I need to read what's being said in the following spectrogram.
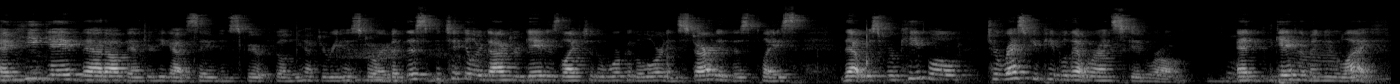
And he gave that up after he got saved and spirit filled. You have to read his story. But this particular doctor gave his life to the work of the Lord and started this place that was for people to rescue people that were on Skid Row and gave them a new life.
